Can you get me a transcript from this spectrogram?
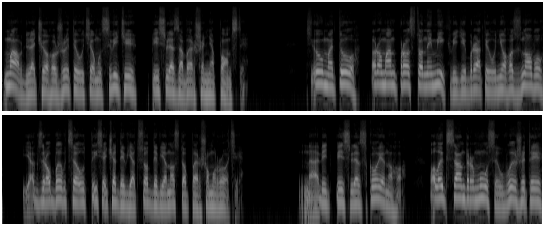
мав для чого жити у цьому світі після завершення помсти. Цю мету Роман просто не міг відібрати у нього знову, як зробив це у 1991 році. Навіть після скоєного Олександр мусив вижити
